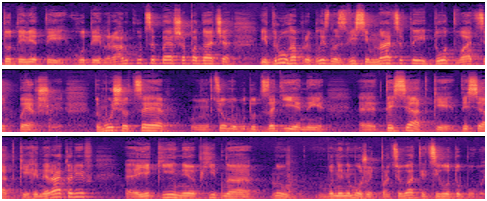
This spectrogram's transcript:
до 9 годин ранку. Це перша подача, і друга приблизно з 18 до 21. Тому що це в цьому будуть задіяні е, десятки десятки генераторів, е, які необхідно, ну, вони не можуть працювати цілодобово.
